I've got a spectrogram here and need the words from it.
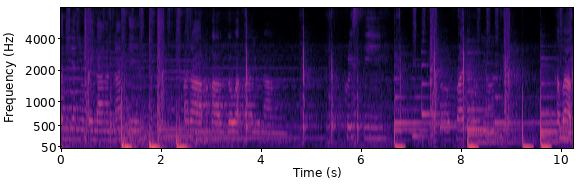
bali yan yung kailangan natin para makagawa tayo ng crispy uh, fried onion kebab.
